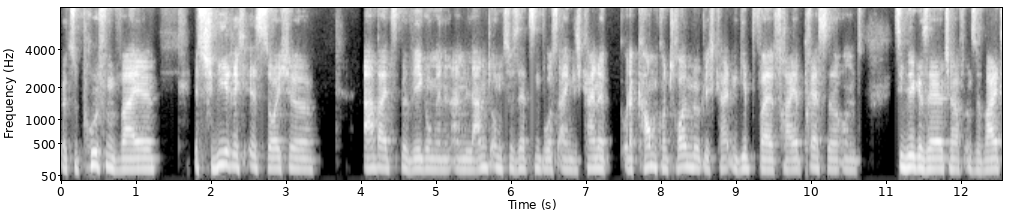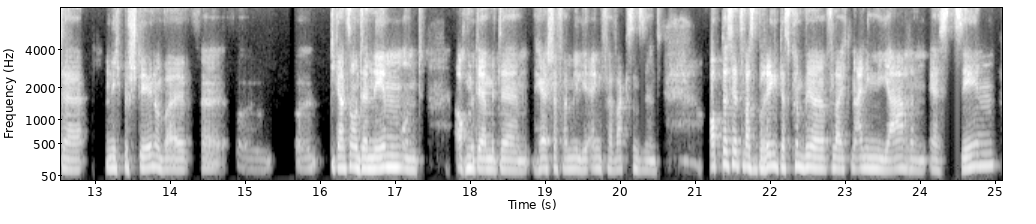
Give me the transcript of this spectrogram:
äh, zu prüfen, weil es schwierig ist, solche Arbeitsbewegungen in einem Land umzusetzen, wo es eigentlich keine oder kaum Kontrollmöglichkeiten gibt, weil freie Presse und Zivilgesellschaft und so weiter nicht bestehen und weil äh, äh, die ganzen Unternehmen und auch mit der, mit der Herrscherfamilie eng verwachsen sind. Ob das jetzt was bringt, das können wir vielleicht in einigen Jahren erst sehen.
